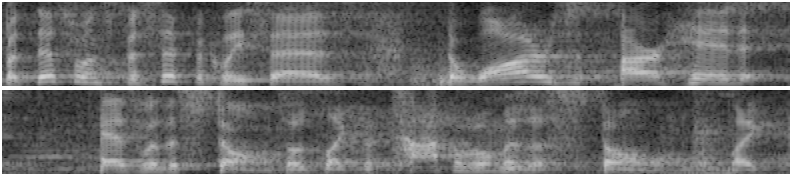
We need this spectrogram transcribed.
but this one specifically says the waters are hid as with a stone. So it's like the top of them is a stone. Like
